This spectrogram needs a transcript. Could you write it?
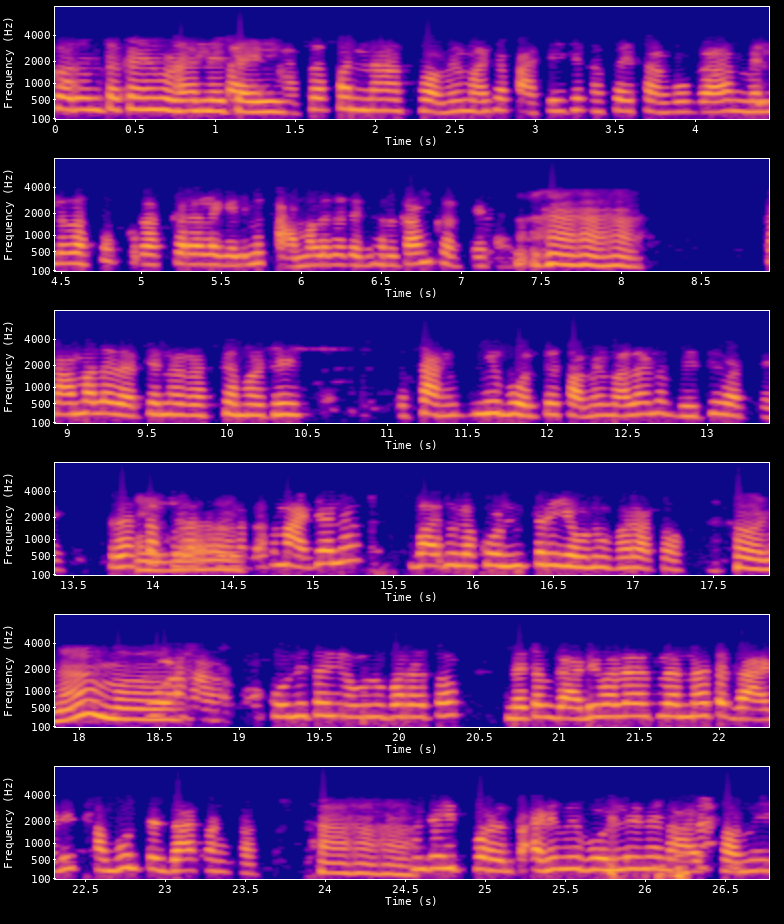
करून तर काही होणार नाही ताई. असं पण ना स्वामी माझ्या पाठीचे कसं आहे सांगू का? मी रस्ता क्रॉस करायला गेले मी कामाला जाते घरकाम करते. हा हा हा. कामाला जाते ना रस्त्यामध्ये. सांग मी बोलते स्वामी मला ना भीती वाटते. रस्ता. क्रॉस माझ्या ना बाजूला कोणीतरी येऊन उभं राहतो. हो ना मग? हा कोणीतरी येऊन उभं राहतो. नाही तर गाडीवाला असला ना तर गाडी थांबून ते जा सांगतात. हा हा हा. म्हणजे इथपर्यंत. आणि मी बोलली नाही ना आज स्वामी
